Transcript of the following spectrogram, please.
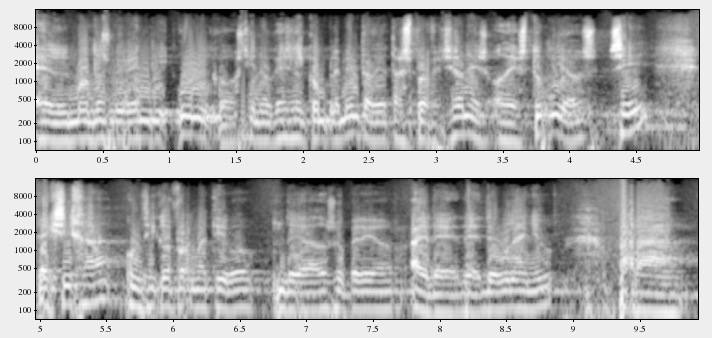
el modus vivendi único, sino que es el complemento de otras profesiones o de estudios, ¿sí? exija un ciclo formativo de grado superior, de, un año, para,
